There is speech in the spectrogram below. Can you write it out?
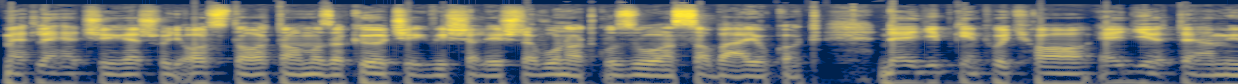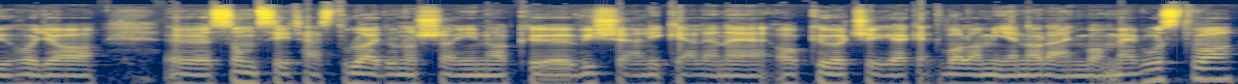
mert lehetséges, hogy azt tartalmaz a költségviselésre vonatkozóan szabályokat. De egyébként, hogyha egyértelmű, hogy a szomszédház tulajdonosainak viselni kellene a költség költségeket valamilyen arányban megosztva,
